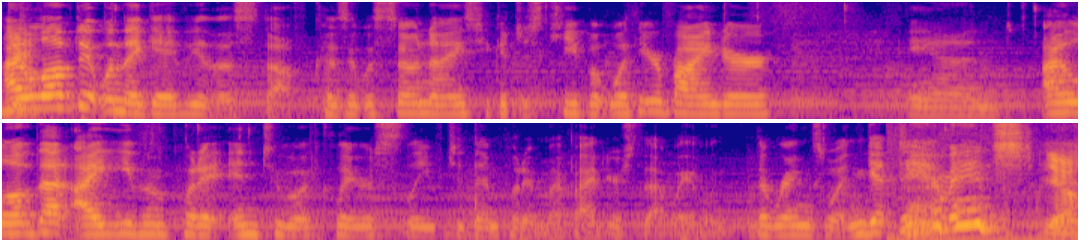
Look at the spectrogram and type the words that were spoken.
I loved it when they gave you this stuff because it was so nice. You could just keep it with your binder, and I love that I even put it into a clear sleeve to then put it in my binder so that way the rings wouldn't get damaged. Yeah.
